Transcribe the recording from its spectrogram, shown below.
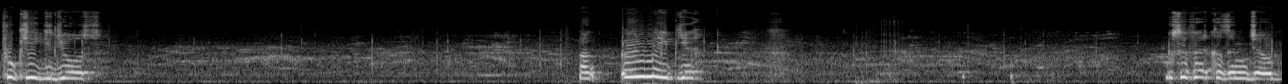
Çok iyi gidiyoruz. Bak ölmeyip ya. Bu sefer kazanacağım.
